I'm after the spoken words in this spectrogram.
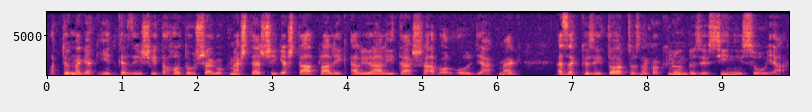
a tömegek étkezését a hatóságok mesterséges táplálék előállításával oldják meg, ezek közé tartoznak a különböző színű szóják.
